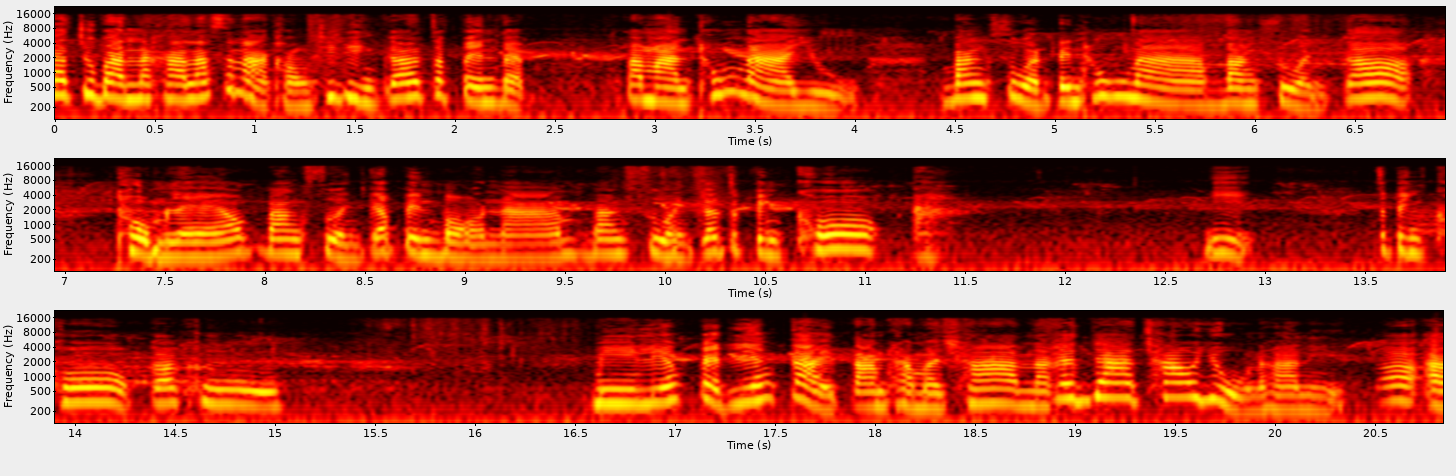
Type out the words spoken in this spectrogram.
ปัจจุบันนะคะ ลักษณะของที่ดินก็จะเป็นแบบประมาณทุ่งนาอยู่ บางส่วนเป็นทุ่งนา บางส่วนก็ถมแล้ว บางส่วนก็เป็นบ่อน้ำบางส่วนก็จะเป็นโคกอะนี่ จะเป็นโคกก็คือ มีเลี้ยงเป็ดเลี้ยงไก่ตามธรรมชาตินะก็ญาติเช่าอยู่นะคะนี่ ก็อะ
